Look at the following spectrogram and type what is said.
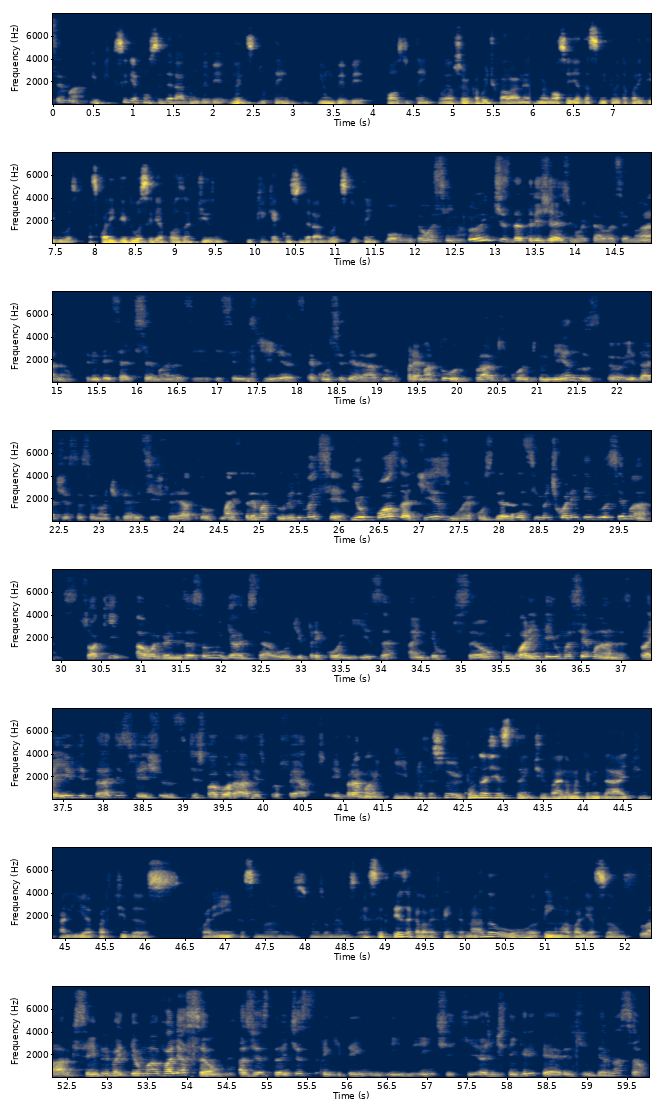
semana. E o que seria considerado um bebê antes do tempo e um bebê pós do tempo? É, o senhor acabou de falar, né? O normal seria das 38 a 42. As 42 seria pós-datismo. E o que é considerado antes do tempo? Bom, então assim, ó, antes da 38ª semana, 37 semanas e, e 6 dias, é considerado prematuro. Claro que quanto menos uh, idade gestacional tiver esse feto, mais prematuro ele vai ser. E o pós-datismo é considerado acima de 42 semanas. Só que a Organização Mundial de Saúde preconiza a interrupção com 41 semanas, para evitar desfechos desfavoráveis favoráveis para o feto e para a mãe. E professor, quando a gestante vai na maternidade ali a partir das 40 semanas, mais ou menos. É certeza que ela vai ficar internada ou tem uma avaliação? Claro que sempre vai ter uma avaliação. Né? As gestantes têm que ter em mente que a gente tem critérios de internação.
